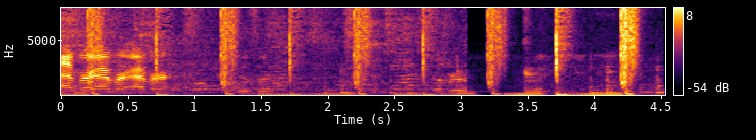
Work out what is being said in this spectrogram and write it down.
Ever, ever, ever. Is it? Ever?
